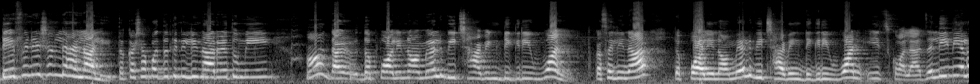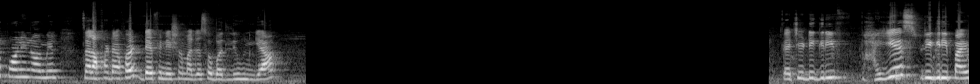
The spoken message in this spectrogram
डेफिनेशन लिहायला आली तर कशा पद्धतीने लिहिणार रे तुम्ही? The polynomial which having degree one कसं लिहिणार? The polynomial which having degree one is call as a linear polynomial चला फटाफट डेफिनेशन माझ्यासोबत लिहून घ्या. त्याची डिग्री हायेस्ट डिग्री पाय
